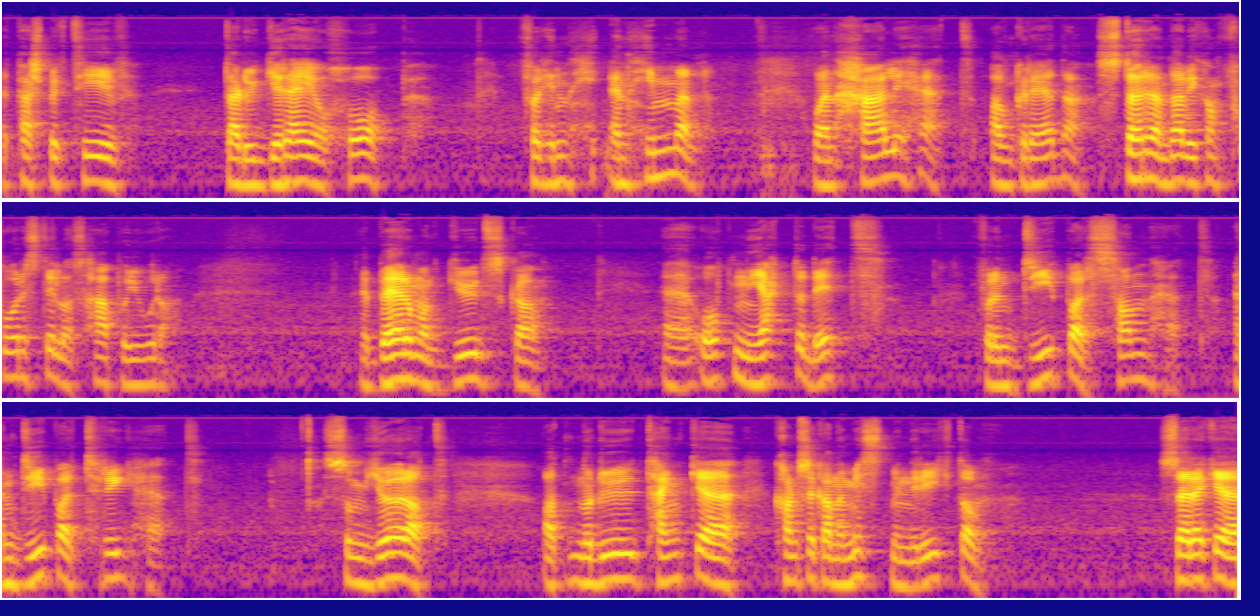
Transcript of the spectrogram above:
Et perspektiv der du greier å håpe for en himmel og en herlighet av glede større enn det vi kan forestille oss her på jorda. Jeg ber om at Gud skal eh, åpne hjertet ditt for en dypere sannhet, en dypere trygghet, som gjør at, at når du tenker kanskje kan jeg miste min rikdom, så er det ikke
